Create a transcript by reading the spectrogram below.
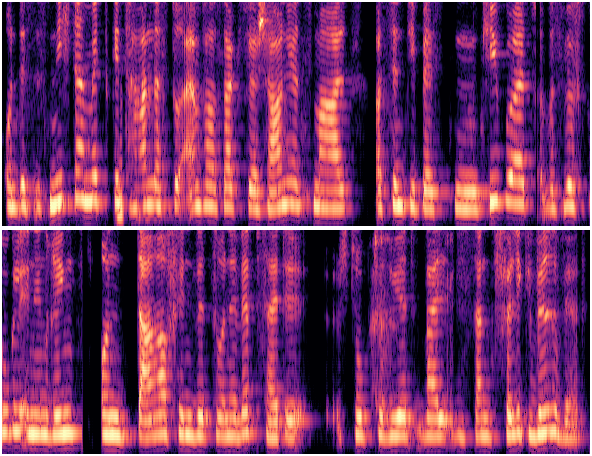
Und es ist nicht damit getan, dass du einfach sagst, wir schauen jetzt mal, was sind die besten Keywords, was wirft Google in den Ring und daraufhin wird so eine Webseite strukturiert, weil das dann völlig wirr wird.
